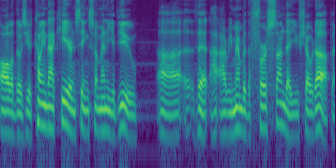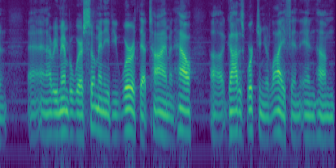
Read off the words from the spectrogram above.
all of those years. Coming back here and seeing so many of you uh, that I, I, remember the first Sunday you showed up, and, and I remember where so many of you were at that time and how uh, God has worked in your life. And, and um,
